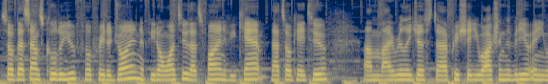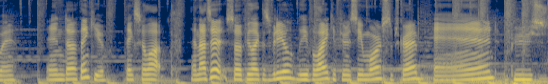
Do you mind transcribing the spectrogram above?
So if that sounds cool to you, feel free to join. If you don't want to, that's fine. If you can't, that's okay too. Um, I really just uh, appreciate you watching the video anyway. And uh, thank you. Thanks a lot. And that's it. So if you like this video, leave a like. If you want to see more, subscribe. And peace.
